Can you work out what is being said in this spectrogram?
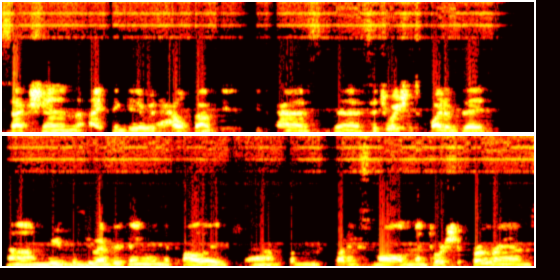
section. I think it would help out these, these kind of uh, situations quite a bit. Um, we, we do everything in the college um, from running small mentorship programs.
